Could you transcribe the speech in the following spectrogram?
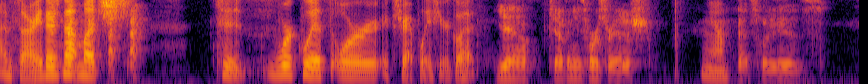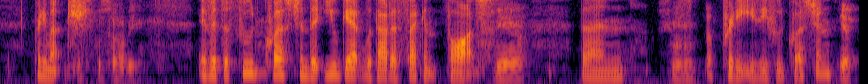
I'm sorry, there's not much to work with or extrapolate here. Go ahead. Yeah, Japanese horseradish. Yeah, That's what it is. pretty much. It's wasabi. If it's a food question that you get without a second thought, Yeah. then it's a pretty easy food question. Yep.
